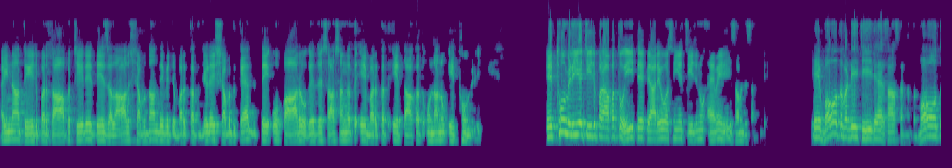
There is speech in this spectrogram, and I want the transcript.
ਇੰਨਾ ਤੇਜ ਪ੍ਰਤਾਪ, ਚਿਹਰੇ ਤੇ ਜ਼ਲਾਲ, ਸ਼ਬਦਾਂ ਦੇ ਵਿੱਚ ਬਰਕਤ, ਜਿਹੜੇ ਸ਼ਬਦ ਕਹਿ ਦਿੱਤੇ ਉਹ ਪਾਰ ਹੋ ਗਏ ਤੇ ਸਾਧ ਸੰਗਤ ਇਹ ਬਰਕਤ, ਇਹ ਤਾਕਤ ਉਹਨਾਂ ਨੂੰ ਇੱਥੋਂ ਮਿਲੀ। ਇੱਥੋਂ ਮਿਲੀ ਇਹ ਚੀਜ਼ ਪ੍ਰਾਪਤ ਹੋਈ ਤੇ ਪਿਆਰਿਓ, ਅਸੀਂ ਇਹ ਚੀਜ਼ ਨੂੰ ਐਵੇਂ ਨਹੀਂ ਸਮਝ ਸਕਦੇ। ਇਹ ਬਹੁਤ ਵੱਡੀ ਚੀਜ਼ ਹੈ ਸਾਧ ਸੰਗਤ। ਬਹੁਤ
